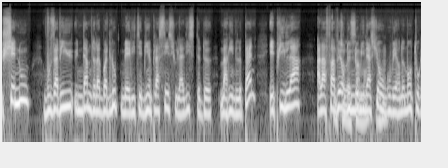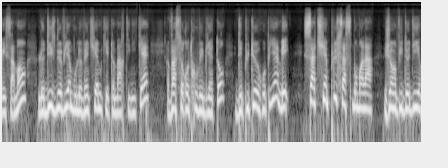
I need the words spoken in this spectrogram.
Chez nous, vous avez eu une dame de la Guadeloupe, mais elle était bien placée sur la liste de Marine Le Pen. Et puis là, à la faveur d'une nomination au mhm. gouvernement tout récemment, le 19e ou le 20e qui est un Martiniquais va se retrouver bientôt député européen. Mais ça tient plus à ce moment-là, j'ai envie de dire,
